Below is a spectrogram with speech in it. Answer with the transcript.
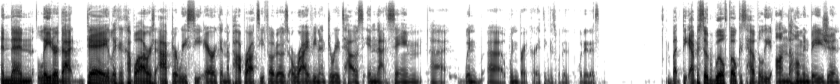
And then later that day, like a couple couple hours after we see Eric and the paparazzi photos arriving at Dorit's house in that same uh, wind uh, windbreaker, I think is what it, what it is. But the episode will focus heavily on the home invasion.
